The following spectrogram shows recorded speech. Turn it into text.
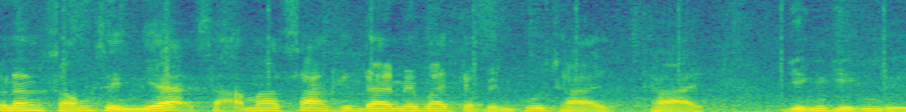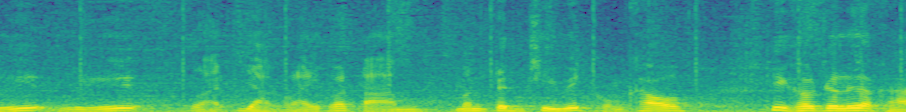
ราะนั้นสองสิ่งนี้สามารถสร้างขึ้นได้ไม่ว่าจะเป็นผู้ชายชายหญิงหญิงหรือหรืออย่างไรก็ตาม มันเป็นชีวิตของเขาที่เขาจะเลือกหา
